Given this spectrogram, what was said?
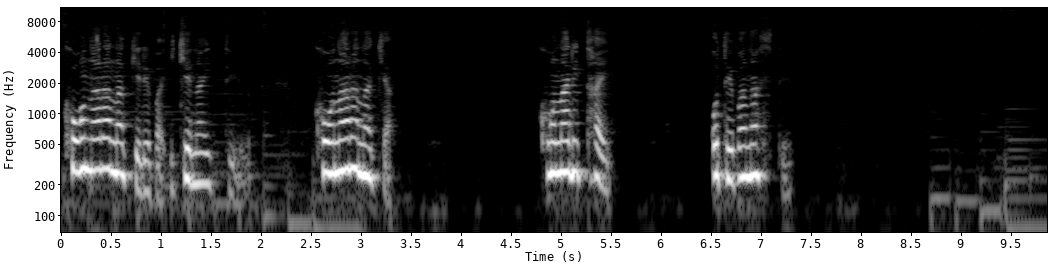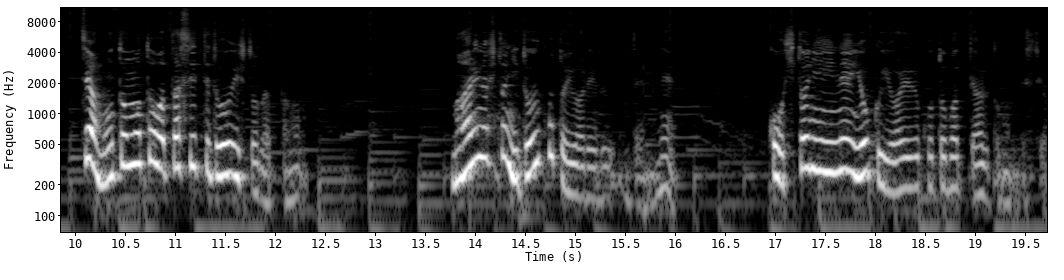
こうならなければいけないっていうこうならなきゃこうなりたいを手放してじゃあもともと私ってどういう人だったの？周りの人にどういうこと言われる？みたいなね。こう人にねよく言われる言葉ってあると思うんですよ。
